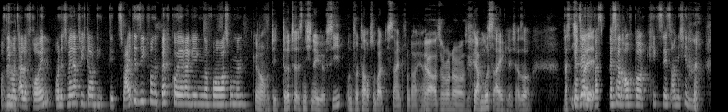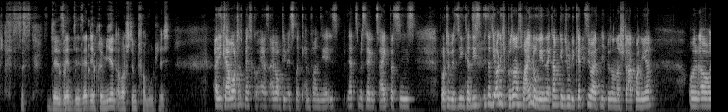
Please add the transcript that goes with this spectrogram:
auf die mhm. wir uns alle freuen. Und es wäre natürlich auch die, die, zweite Sieg von Beth Kohera gegen eine Four Horsewoman. Genau, und die dritte ist nicht in der UFC und wird da auch so bald nicht sein, von daher. Ja, also Ronda Rousey. Ja, muss eigentlich. Also, was ich Ganz ehrlich, was besseren Aufbau kriegst du jetzt auch nicht hin, ne? das ist sehr, sehr, sehr deprimierend, aber stimmt vermutlich. Also ich glaube auch, dass Beth Kohera ist einfach auch die bessere Kämpferin. Sie, ist, sie hat es bisher gezeigt, dass sie Leute besiegen kann. Sie ist, ist, natürlich auch nicht besonders beeindruckend. Der Kampf gegen Julie Ketzi war jetzt nicht besonders stark von ihr. Und auch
